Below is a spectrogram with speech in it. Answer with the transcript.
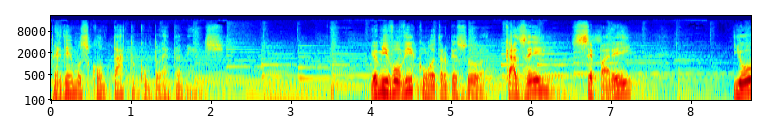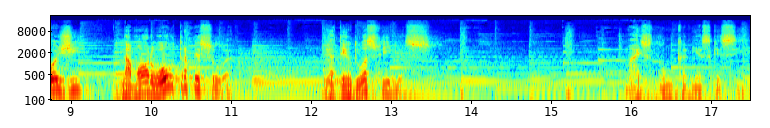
Perdemos contato completamente. Eu me envolvi com outra pessoa, casei, separei e hoje namoro outra pessoa. Já tenho duas filhas. mas nunca me esqueci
